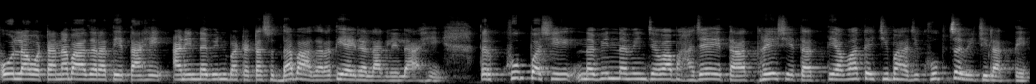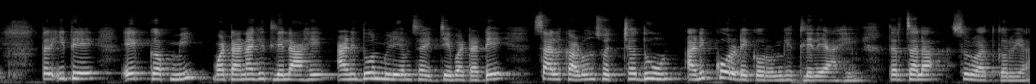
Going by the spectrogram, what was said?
ओला वटाणा बाजारात येत आहे आणि नवीन बटाटासुद्धा बाजारात यायला लागलेला आहे. तर खूप अशी नवीन नवीन जेव्हा भाज्या येतात फ्रेश येतात तेव्हा त्याची भाजी खूप चवीची लागते. तर इथे एक कप मी वटाणा घेतलेला आहे आणि दोन मिडियम साईजचे बटाटे साल काढून स्वच्छ धुवून आणि कोरडे करून घेतलेले आहे. तर चला सुरुवात करूया.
